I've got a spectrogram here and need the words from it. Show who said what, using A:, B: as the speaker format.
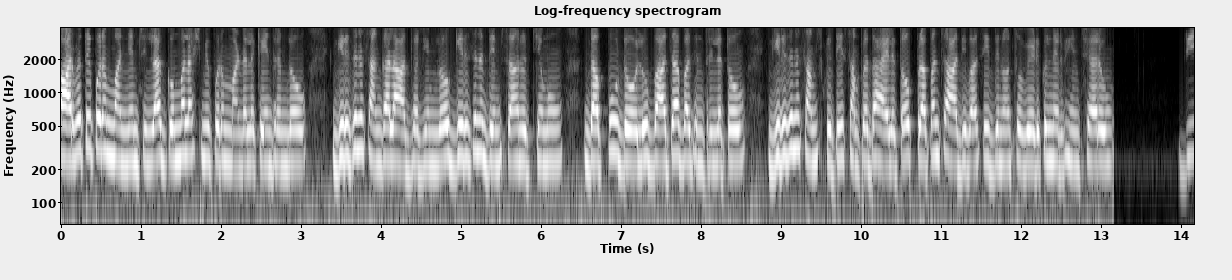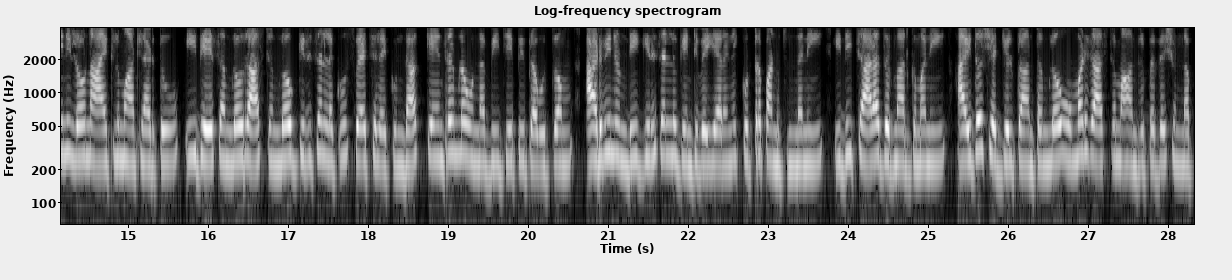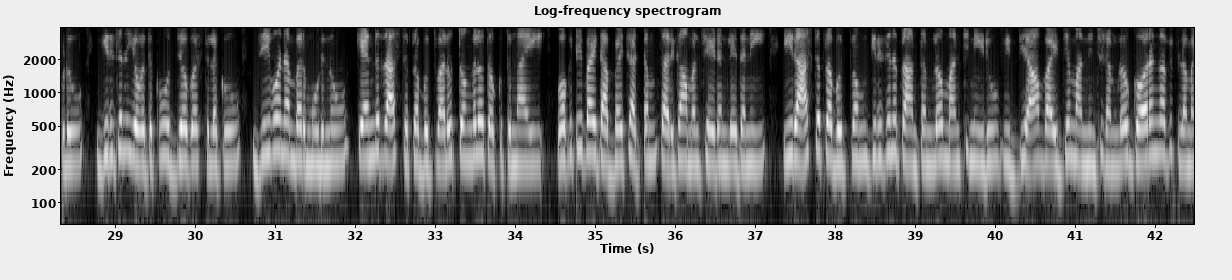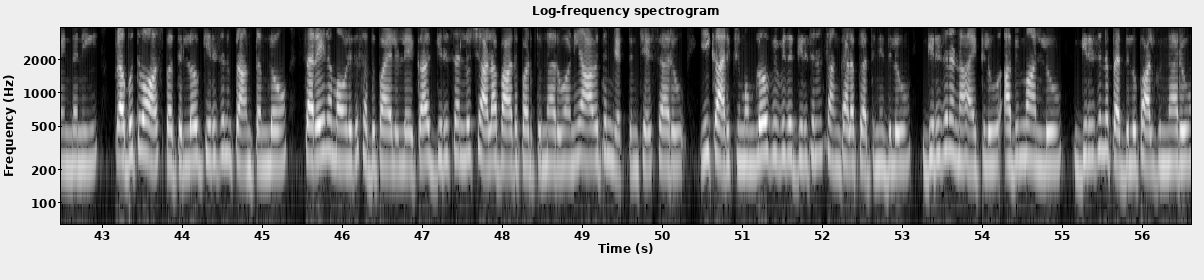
A: పార్వతీపురం మన్యం జిల్లా గుమ్మలక్ష్మీపురం మండల కేంద్రంలో గిరిజన సంఘాల ఆధ్వర్యంలో గిరిజన దింస నృత్యము డప్పు డోలు బాజా భజంత్రులతో గిరిజన సంస్కృతి సంప్రదాయాలతో ప్రపంచ ఆదివాసీ దినోత్సవ వేడుకలు నిర్వహించారు. దీనిలో నాయకులు మాట్లాడుతూ ఈ దేశంలో రాష్ట్రంలో గిరిజనులకు స్వేచ్ఛ లేకుండా కేంద్రంలో ఉన్న బీజేపీ ప్రభుత్వం అడవి నుండి గిరిజనులు గెంటివేయాలని కుట్ర పన్నుతుందని ఇది చాలా దుర్మార్గమని ఐదో షెడ్యూల్ ప్రాంతంలో ఉమ్మడి రాష్ట్రం ఆంధ్రప్రదేశ్ ఉన్నప్పుడు గిరిజన యువతకు ఉద్యోగస్తులకు జీవో నెంబర్ మూడును కేంద్ర రాష్ట్ర ప్రభుత్వాలు తొంగలో తొక్కుతున్నాయి. ఒకటి బై డెబ్బై చట్టం సరిగా అమలు చేయడం లేదని ఈ రాష్ట్ర ప్రభుత్వం గిరిజన ప్రాంతంలో మంచినీరు విద్య వైద్యం అందించడంలో ఘోరంగా విఫలమైందని ప్రభుత్వ ఆసుపత్రి ఆసుపత్రిలో గిరిజన ప్రాంతంలో సరైన మౌలిక సదుపాయాలు లేక గిరిజనులు చాలా బాధపడుతున్నారు అని ఆవేదన వ్యక్తం చేశారు. ఈ కార్యక్రమంలో వివిధ గిరిజన సంఘాల ప్రతినిధులు గిరిజన నాయకులు అభిమానులు గిరిజన పెద్దలు పాల్గొన్నారు.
